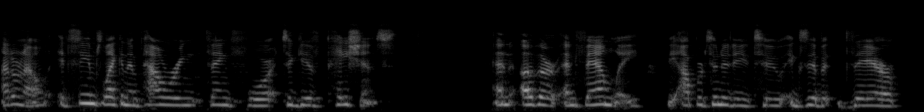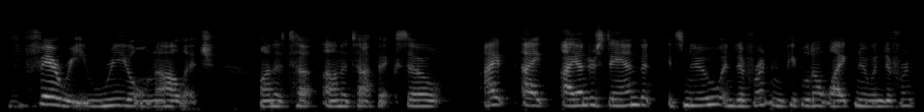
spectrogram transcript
I don't know, it seems like an empowering thing for to give patients and other and family the opportunity to exhibit their very real knowledge on a to, on a topic. So I, I I understand that it's new and different, and people don't like new and different,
